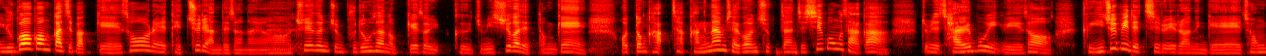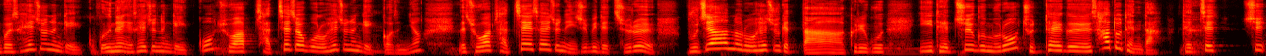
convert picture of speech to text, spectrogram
6억 원까지밖에 서울에 대출이 안 되잖아요. 네. 최근 좀 부동산 업계에서 그 좀 이슈가 됐던 게 어떤 가- 자- 강남 재건축 단지 시공사가 좀 이제 잘 보이기 위해서 그 이주비 대출이라는 게 정부에서 해주 는 게 있고 그 은행에서 해주는 게 있고 조합 자체적으로 해주는 게 있거든요. 근데 조합 자체에서 해주는 이주비 대출을 무제한으로 해주겠다. 그리고 이 대출금으로 주택을 사도 된다. 네. 대체 취,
